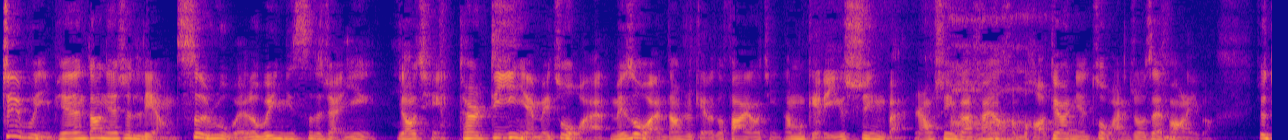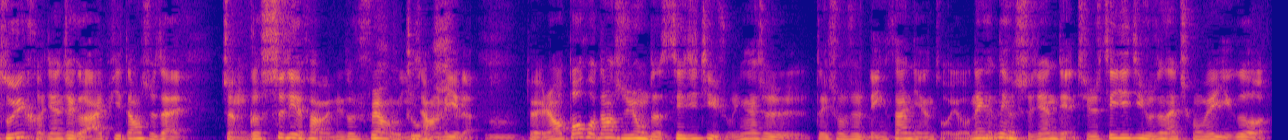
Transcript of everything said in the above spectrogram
这部影片当年是两次入围了威尼斯的展映邀请，它是第一年没做完，没做完，当时给了个发邀请，他们给了一个试映版，然后试映版反响很不好，第二年做完了之后再放了一个，就足以可见这个 IP 当时在整个世界范围内都是非常有影响力的。嗯，对，然后包括当时用的 CG 技术，应该是得说是零三年左右，那个那个时间点，其实 CG 技术正在成为一个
